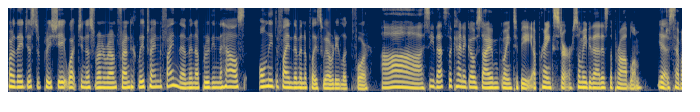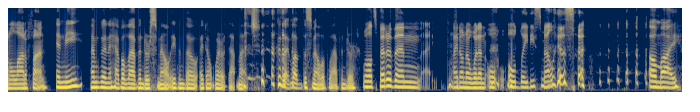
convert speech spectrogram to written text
Or they just appreciate watching us run around frantically trying to find them and uprooting the house only to find them in a place we already looked for. Ah, see, that's the kind of ghost I'm going to be a prankster. So maybe that is the problem. Yes. just having a lot of fun. And me, I'm going to have a lavender smell, even though I don't wear it that much because I love the smell of lavender. Well, it's better than, I, I don't know what an old, old lady smell is. Oh my.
